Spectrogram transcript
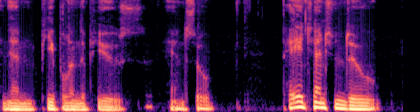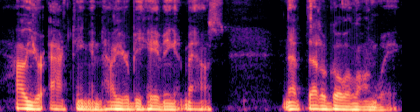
and then people in the pews. And so pay attention to how you're acting and how you're behaving at Mass. And that, that'll go a long way.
